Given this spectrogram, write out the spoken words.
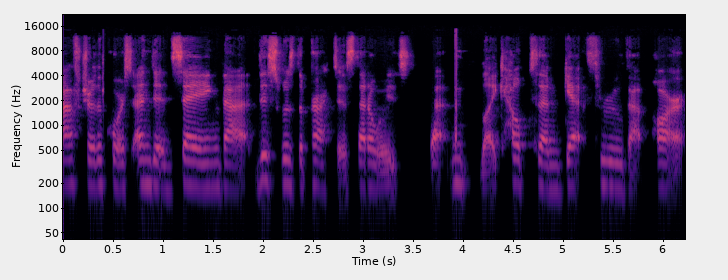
after the course ended, saying that this was the practice that always that like helped them get through that part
